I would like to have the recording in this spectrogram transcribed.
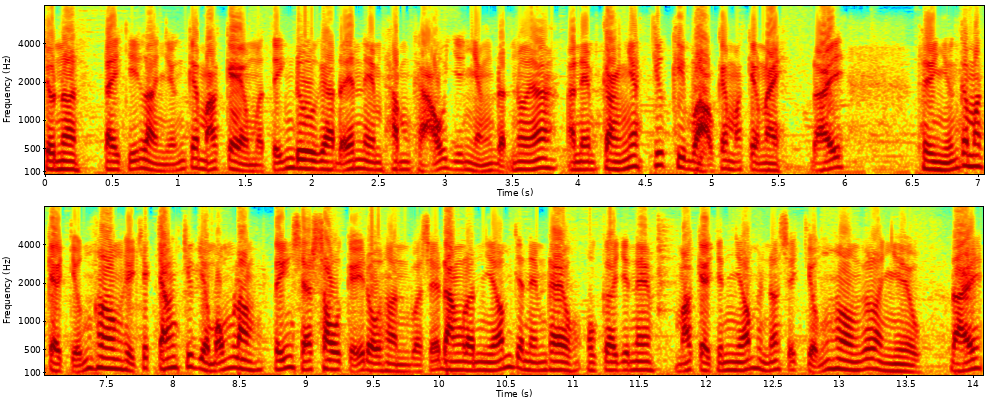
cho nên đây chỉ là những cái mã kèo mà tiến đưa ra để anh em tham khảo và nhận định thôi á. Anh em cân nhắc trước khi vào cái mã kèo này. Đấy thì những cái mã kèo chuẩn hơn thì chắc chắn trước giờ bóng lăn tiến sẽ sâu kỹ đội hình và sẽ đăng lên nhóm cho anh em theo. Ok cho anh em mã kèo trên nhóm thì nó sẽ chuẩn hơn rất là nhiều. Đấy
